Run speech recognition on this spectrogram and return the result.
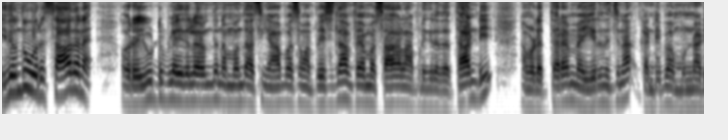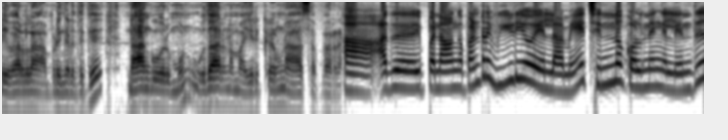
இது வந்து ஒரு சாதனை. ஒரு யூடியூப்பில் இதில் வந்து நம்ம வந்து அசிங்க ஆபாசமாக பேசி தான் ஃபேமஸ் ஆகலாம் அப்படிங்கிறத தாண்டி நம்மளோட திறமை இருந்துச்சுன்னா கண்டிப்பாக முன்னாடி வரலாம் அப்படிங்கிறதுக்கு நாங்கள் ஒரு முன் உதாரணமாக இருக்கணும்னு ஆசைப்பட்றேன். அது இப்போ நாங்கள் பண்ணுற வீடியோ எல்லாமே சின்ன குழந்தைங்கள்லேருந்து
